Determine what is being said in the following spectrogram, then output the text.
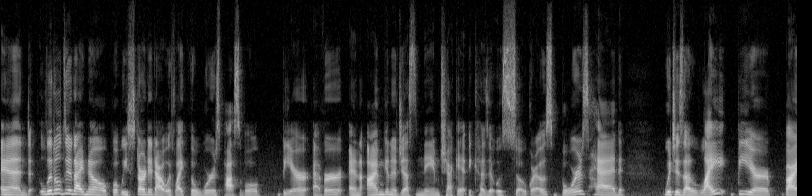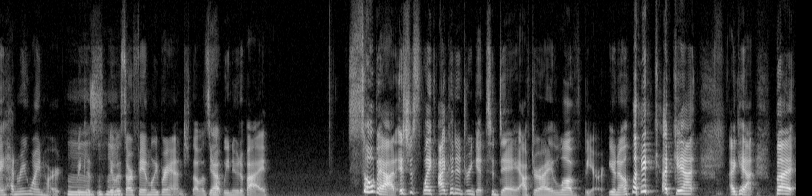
And little did I know, but we started out with like the worst possible beer ever. And I'm gonna just name check it because it was so gross. Boar's Head, which is a light beer by Henry Weinhard, because it mhm. was our family brand. That was Yep. what we knew to buy so bad. It's just like I couldn't drink it today after I love beer, you know? Like I can't I can't. But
